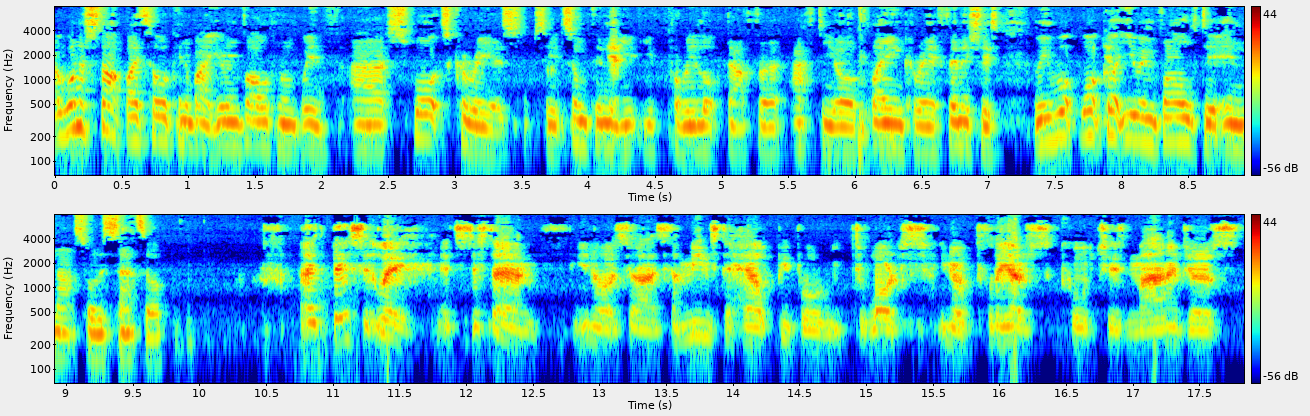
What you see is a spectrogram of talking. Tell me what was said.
I want to start by talking about your involvement with uh, sports careers. So it's something that you, you've probably looked at for after your playing career finishes. I mean, what, what got you involved in that sort of setup? Uh, basically, it's just a you know it's a, it's a means to help people towards you know players, coaches, managers,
